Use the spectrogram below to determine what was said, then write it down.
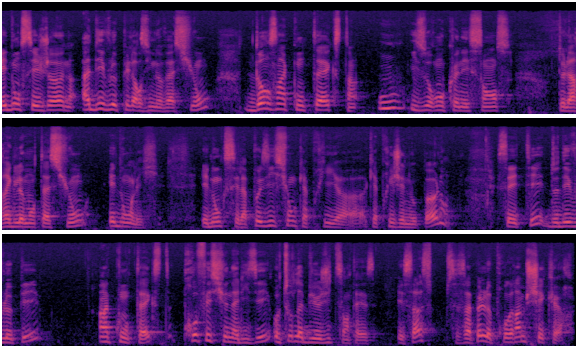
aidons ces jeunes à développer leurs innovations dans un contexte où ils auront connaissance de la réglementation, aidons-les. Et donc c'est la position qu'a pris, euh, Génopole, ça a été de développer un contexte professionnalisé autour de la biologie de synthèse. Et ça, ça s'appelle le programme Shaker.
